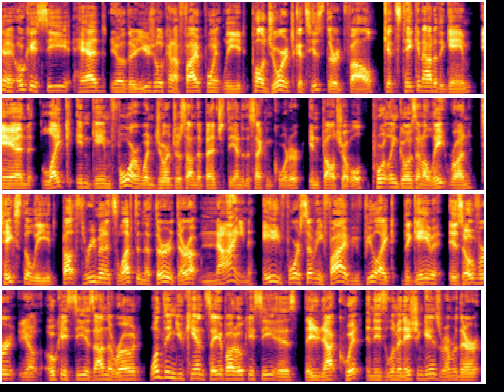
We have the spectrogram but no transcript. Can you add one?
Yeah, OKC had, you know, their usual kind of five point lead. Paul George gets his third foul, gets taken out of the game. And like in game four, when George was on the bench at the end of the second quarter in foul trouble, Portland goes on a late run, takes the lead. About three minutes left in the third. They're up nine, 84 75. You feel like the game is over. You know, OKC is on the road. One thing you can say about OKC is they do not quit in these elimination games. Remember, they're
